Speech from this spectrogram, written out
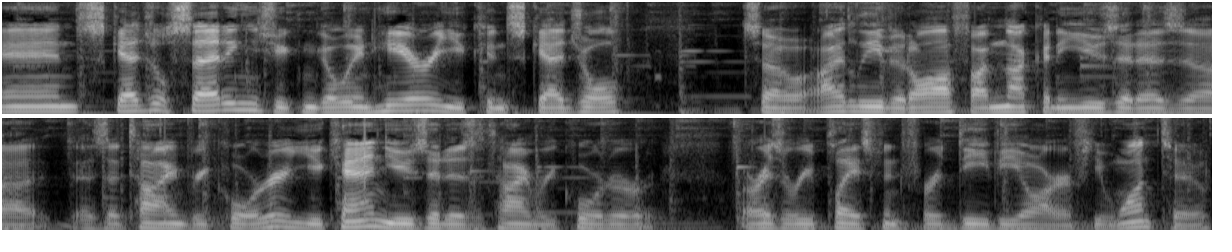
and schedule settings. You can go in here, you can schedule. So I leave it off. I'm not going to use it as a, as a time recorder. You can use it as a time recorder or as a replacement for a DVR if you want to.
